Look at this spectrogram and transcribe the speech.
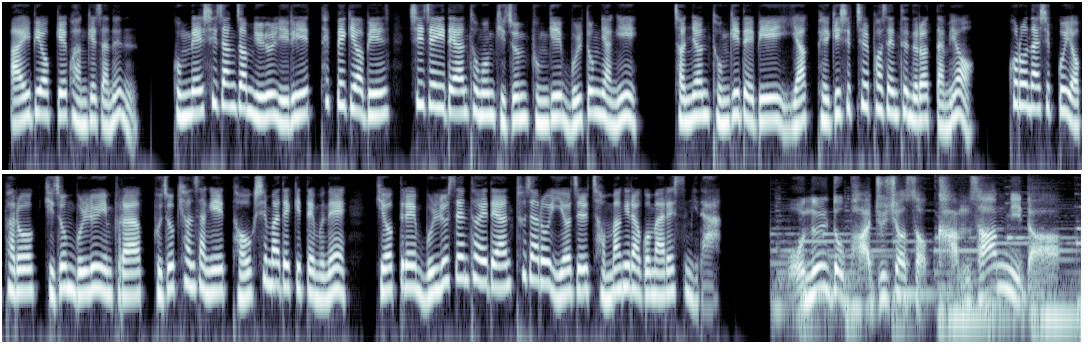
IB 업계 관계자는 국내 시장 점유율 1위 택배기업인 CJ 대한통운 기준 분기 물동량이 전년 동기 대비 약 127% 늘었다며 코로나19 여파로 기존 물류 인프라 부족 현상이 더욱 심화됐기 때문에 기업들의 물류센터에 대한 투자로 이어질 전망이라고 말했습니다. 오늘도 봐주셔서 감사합니다.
